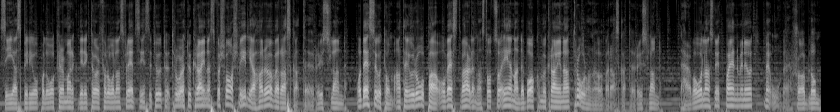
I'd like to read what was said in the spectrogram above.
Sias Biliopol Åkermark, direktör för Ålands fredsinstitut, tror att Ukrainas försvarsvilja har överraskat Ryssland. Och dessutom att Europa och västvärlden har stått så enade bakom Ukraina tror hon har överraskat Ryssland. Det här var Ålandsnytt på en minut med Ove Sjöblom.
